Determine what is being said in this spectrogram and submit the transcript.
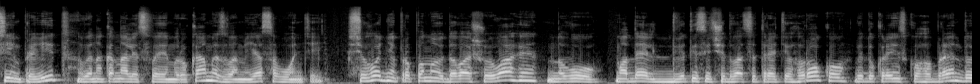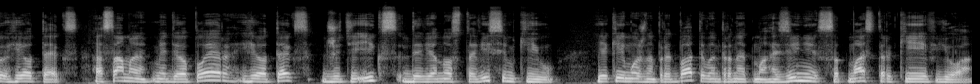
Всім привіт! Ви на каналі Своїми руками. З вами я Савонтій. Сьогодні пропоную до вашої уваги нову модель 2023 року від українського бренду Geotex, а саме медіаплеєр Geotex GTX 98Q який можна придбати в інтернет-магазині Satmaster Kyiv.ua.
